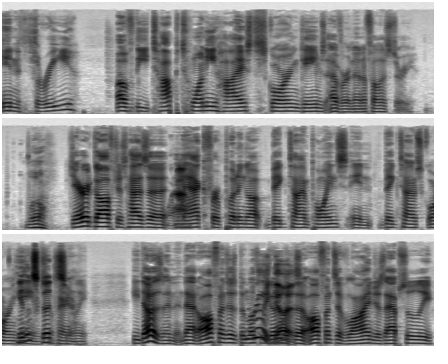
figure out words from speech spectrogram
in three of the top twenty highest scoring games ever in NFL history. Whoa. Jared Goff just has a Wow. knack for putting up big time points in big time scoring He games. looks good this year. apparently, he does, and that offense has been He looking really good with the offensive line, just absolutely,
